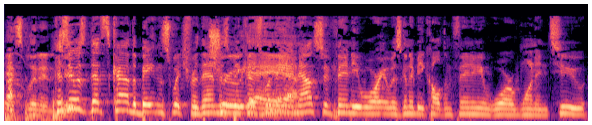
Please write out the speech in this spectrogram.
yeah, split it Because it was that's kind of the bait and switch for them True, is because yeah, when they yeah. announced Infinity War, it was going to be called Infinity War One and Two.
